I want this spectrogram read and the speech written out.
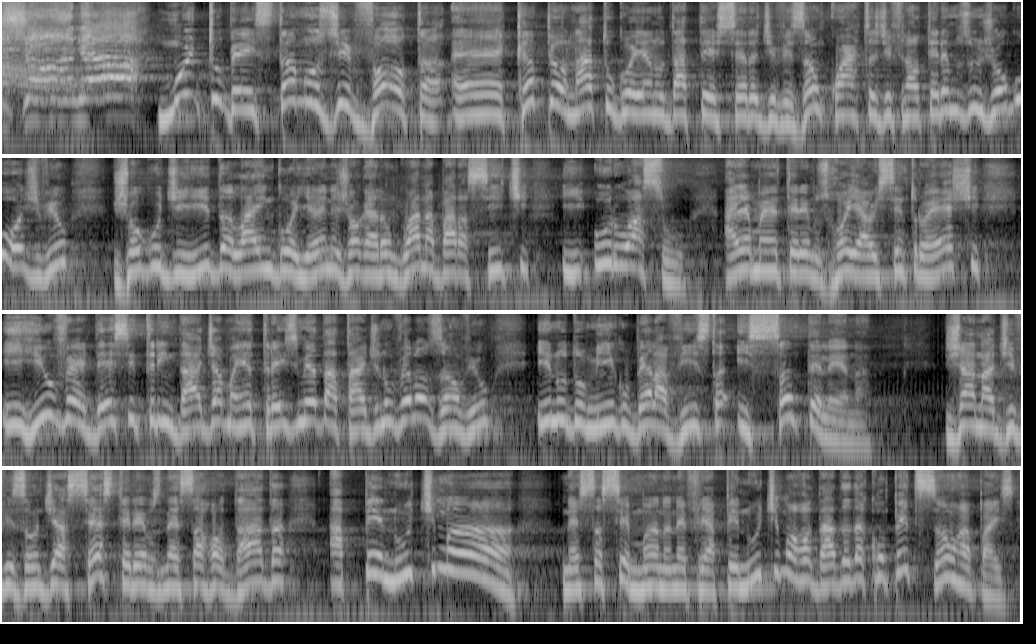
Júnior. Muito bem, estamos de volta. É, Campeonato Goiano da Terceira Divisão, quartas de final. Teremos um jogo hoje, viu? Jogo de ida lá em Goiânia. Jogarão Guanabara City e Uruaçu. Aí amanhã teremos Royal e Centro-Oeste e Rio Verdense e Trindade amanhã, três e meia da tarde no Velozão, viu? E no domingo, Bela Vista e Santa Helena. Já na divisão de acesso, teremos nessa rodada a penúltima nessa semana, né, Frei? A penúltima rodada da competição, rapaz.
